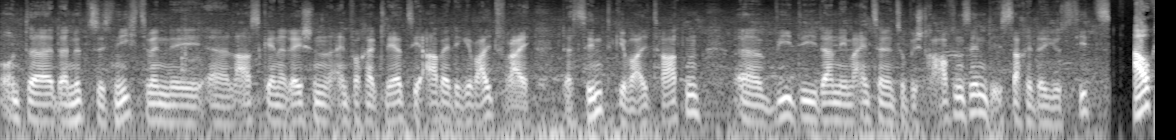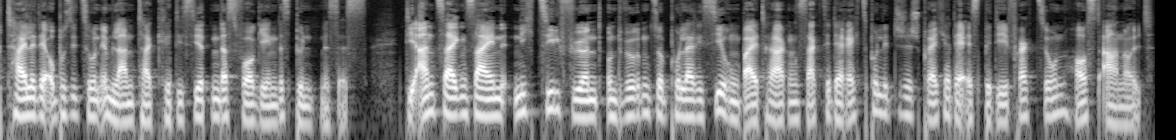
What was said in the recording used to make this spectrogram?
und äh, da nützt es nichts, wenn die äh, Last Generation einfach erklärt, sie arbeite gewaltfrei. Das sind Gewalttaten. Äh, wie die dann im Einzelnen zu bestrafen sind, ist Sache der Justiz. Auch Teile der Opposition im Landtag kritisierten das Vorgehen des Bündnisses. Die Anzeigen seien nicht zielführend und würden zur Polarisierung beitragen, sagte der rechtspolitische Sprecher der SPD-Fraktion Horst Arnold.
